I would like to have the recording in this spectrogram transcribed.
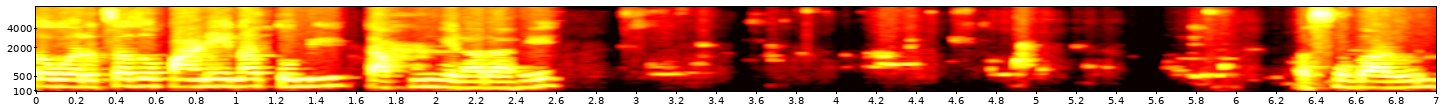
तर वरचा जो पाणी आहे ना तो मी टाकून घेणार आहे. असं गाळून.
